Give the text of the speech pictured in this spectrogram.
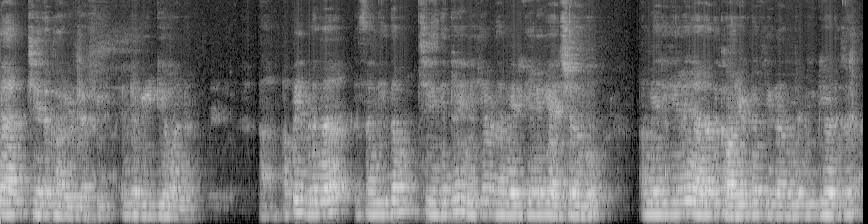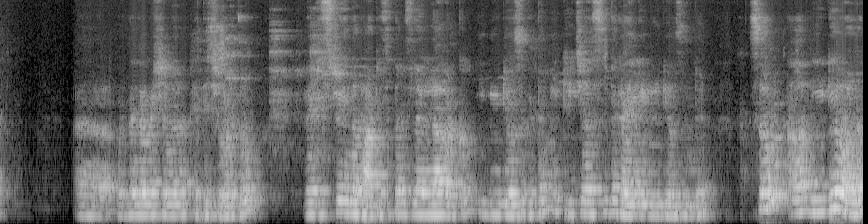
ഞാൻ ചെയ്ത കൊറിയോഗ്രാഫി എന്റെ വീഡിയോ ആണ്. ആ അപ്പൊ ഇവിടുന്ന് സംഗീതം ചെയ്തിട്ട് എനിക്ക് അവിടെ അമേരിക്കയിലേക്ക് അയച്ചു തന്നു. അമേരിക്കയിൽ ഞാനത് കൊറിയോഗ്രാഫ് ചെയ്ത് അതിന്റെ വീഡിയോ എടുത്ത് മൃദംഗ മിഷന് എത്തിച്ചു കൊടുത്തു. രജിസ്റ്റർ ചെയ്യുന്ന പാർട്ടിസിപ്പൻസിൽ എല്ലാവർക്കും ഈ വീഡിയോസ് കിട്ടും. ഈ ടീച്ചേഴ്സിന്റെ കയ്യിൽ ഈ വീഡിയോസ് ഉണ്ട്. സോ ആ വീഡിയോ ആണ്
